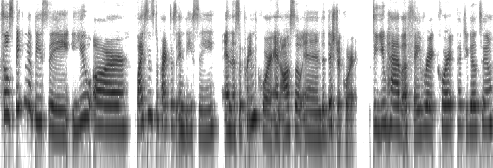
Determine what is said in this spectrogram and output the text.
so, speaking of DC, you are licensed to practice in DC in the Supreme Court and also in the District Court. Do you have a favorite court that you go to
